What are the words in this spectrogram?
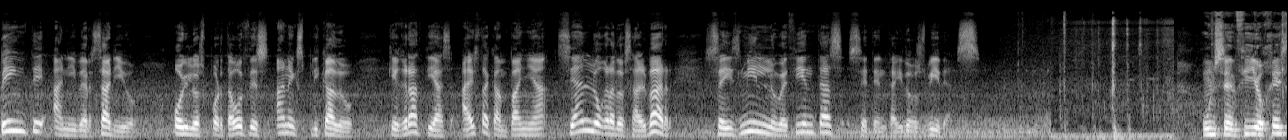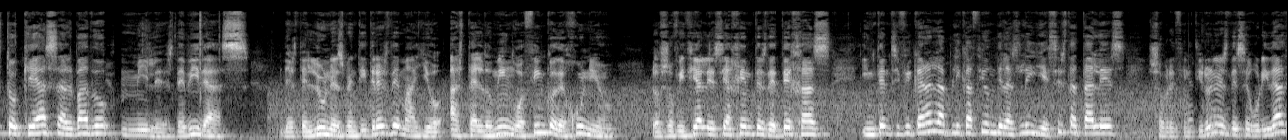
20 aniversario. Hoy los portavoces han explicado que gracias a esta campaña se han logrado salvar 6.972 vidas. Un sencillo gesto que ha salvado miles de vidas. Desde el lunes 23 de mayo hasta el domingo 5 de junio, los oficiales y agentes de Texas intensificarán la aplicación de las leyes estatales sobre cinturones de seguridad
